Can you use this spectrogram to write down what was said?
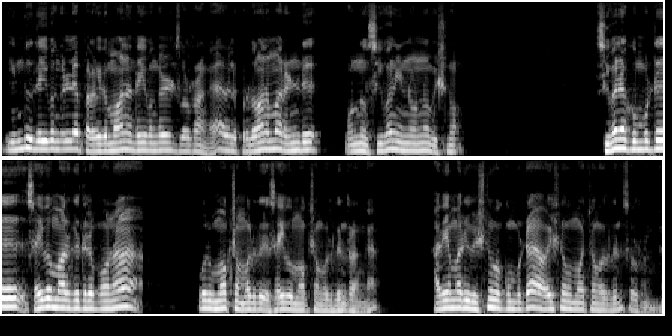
இந்து தெய்வங்களில் பலவிதமான தெய்வங்கள் சொல்கிறாங்க அதில் பிரதானமாக ரெண்டு ஒன்று சிவன் இன்னொன்று விஷ்ணு. சிவனை கும்பிட்டு சைவ மார்க்கத்தில் போனால் ஒரு மோட்சம் வருது சைவ மோட்சம் வருதுன்றாங்க. அதே மாதிரி விஷ்ணுவை கும்பிட்டா வைஷ்ணவ மோட்சம் வருதுன்னு சொல்கிறாங்க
